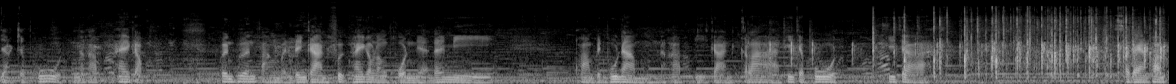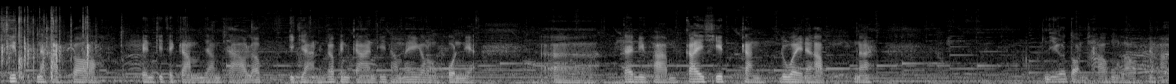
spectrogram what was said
อยากจะพูดนะครับ ให้กับเพื่อนๆฟังเหมือนเป็นการฝึกให้กำลังพลเนี่ยได้มีความเป็นผู้นำนะครับ มีการกล้าที่จะพูดที่จะ แสดงความคิดนะครับ ก็เป็นกิจกรรมยามเช้า แล้วอีกอย่างหนึงก็เป็นการที่ทำให้กำลังพลเนี่ยได้มีความใกล้ชิดกันด้วยนะครับนะนี่ก็ตอนเช้าของเรานะครับ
